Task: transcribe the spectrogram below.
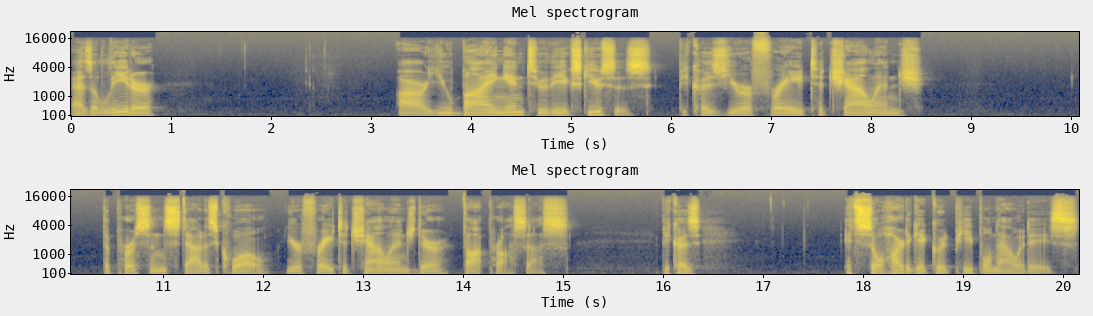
As a leader, are you buying into the excuses because you're afraid to challenge the person's status quo. You're afraid to challenge their thought process because it's so hard to get good people nowadays.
